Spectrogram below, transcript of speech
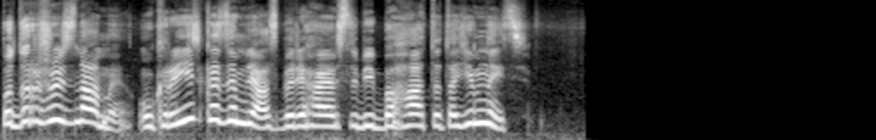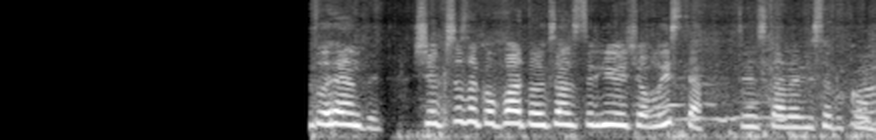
Подорожуй з нами! Українська земля зберігає в собі багато таємниць. Легенди, що якщо закопати Олександра Сергійовича в листя, то він стане лісовиком.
